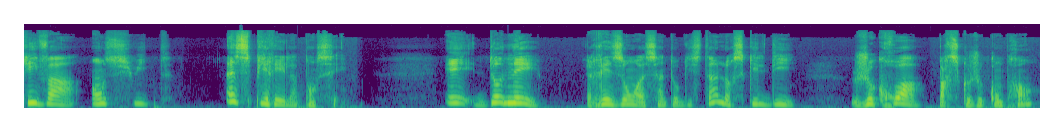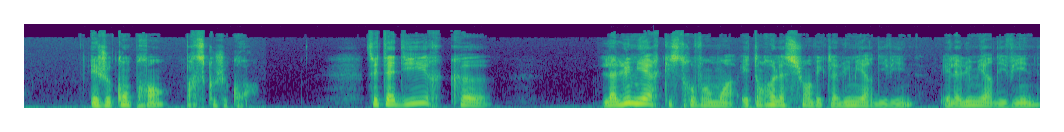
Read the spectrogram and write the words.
qui va ensuite inspirer la pensée et donner raison à Saint Augustin lorsqu'il dit ⁇ Je crois parce que je comprends et je comprends parce que je crois ⁇ c'est-à-dire que la lumière qui se trouve en moi est en relation avec la lumière divine, et la lumière divine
